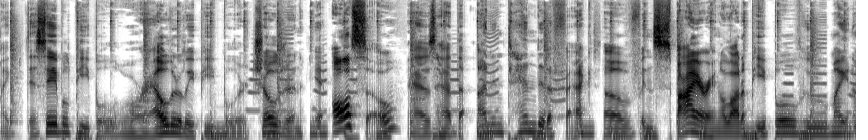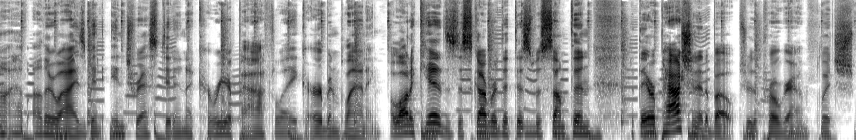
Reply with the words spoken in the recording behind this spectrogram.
like disabled people or elderly people or children. It also has had the unintended effect of inspiring a lot of people who might not have otherwise been interested in a career path like urban planning. A lot of kids discovered that this was something that they were passionate about through the program, which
